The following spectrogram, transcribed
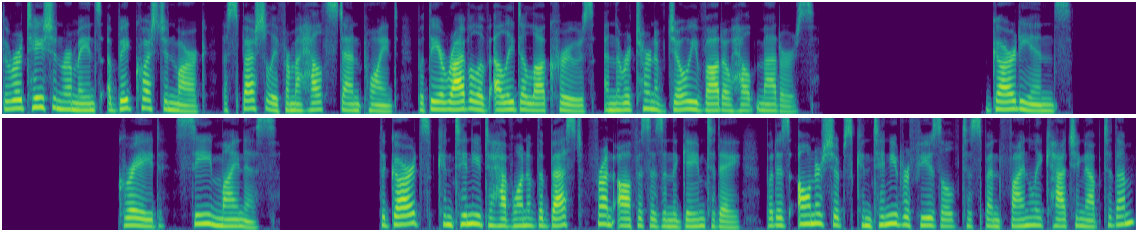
The rotation remains a big question mark, especially from a health standpoint, but the arrival of Elly De La Cruz and the return of Joey Votto help matters. Guardians Grade C minus. The Guards continue to have one of the best front offices in the game today, but is ownership's continued refusal to spend finally catching up to them?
